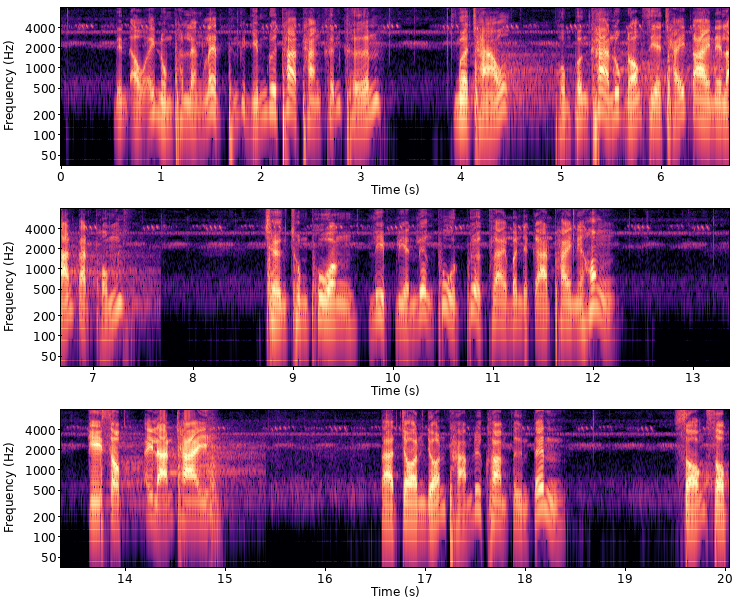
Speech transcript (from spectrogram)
ๆเล่นเอาไอ้หนุ่มพลังเล็ดถึงกับยิ้มด้วยท่าทางเขินๆเมื่อเช้า ผมเพิ่งฆ่าลูกน้องเสียใช้ตายในร้านตัดผม เชิงชุมพวงรีบเปลี่ยนเรื่องพูดเพื่อคลายบรรยากาศภายในห้อง กี่ศพไอ้หลานชาย ตาจรย้อนถามด้วยความตื่นเต้นสองศพ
